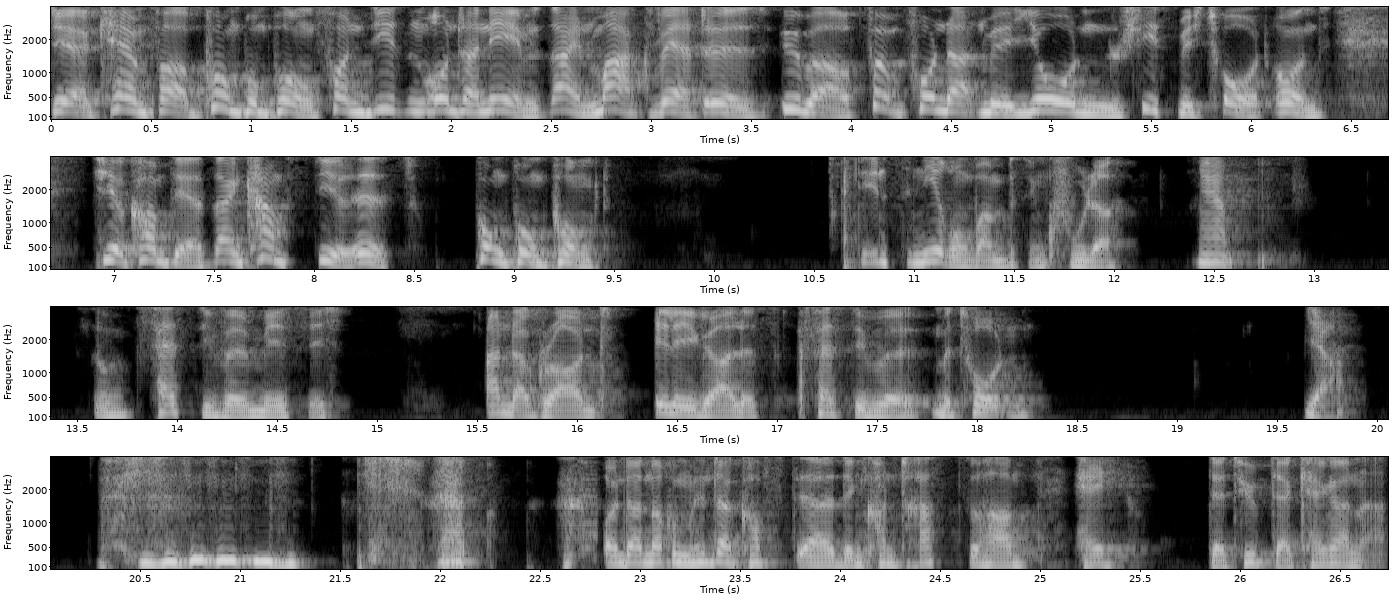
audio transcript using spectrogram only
der Kämpfer, Punkt, Punkt, Punkt, von diesem Unternehmen. Sein Marktwert ist über 500 Millionen, schießt mich tot. Und hier kommt er, sein Kampfstil ist, Punkt, Punkt, Punkt. Die Inszenierung war ein bisschen cooler. Ja. So festivalmäßig. Underground, illegales Festival mit Toten. Ja. Und dann noch im Hinterkopf äh, den Kontrast zu haben, hey, der Typ, der Kengan,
